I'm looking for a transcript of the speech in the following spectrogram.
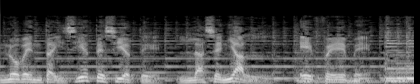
977 La Señal FM.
